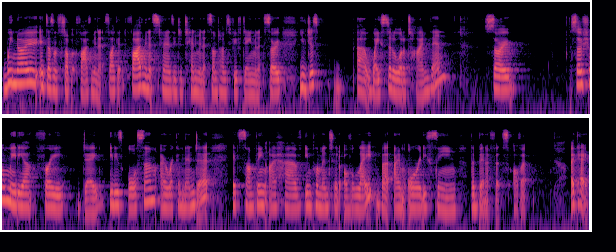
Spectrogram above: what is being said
we know it doesn't stop at five minutes. Like at five minutes turns into 10 minutes sometimes 15 minutes. So you've just uh, wasted a lot of time then. So social media free day. It is awesome. I recommend it. It's something I have implemented of late, but I'm already seeing the benefits of it. Okay,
